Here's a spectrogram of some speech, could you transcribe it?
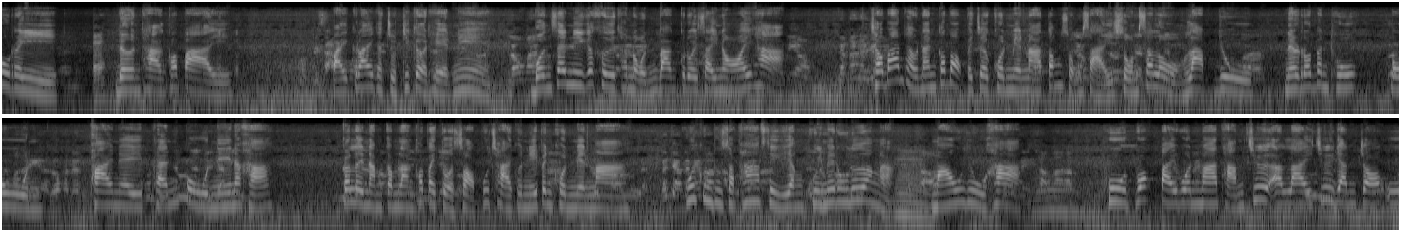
บุรี เดินทางเข้าไป ไปใกล้กับจุดที่เกิดเหตุนี่ บนเส้นนี้ก็คือถนนบางกรวยไซน้อยค่ะ ชาวบ้านแถวนั้นก็บอกไปเจอคนเมียนมาต้องสงสัยสวมสโลงหลับอยู่ในรถบรรทุกปูน ภายในแพลนปูนนี้นะคะ ก็เลยนำกำลังเข้าไปตรวจสอบผู้ชายคนนี้เป็นคนเมียนมาอุ้ยคุณดูสภาพสิยังคุยไม่รู้เรื่องอะ่ะอืมเมาอยู่ค่ะ พูดวกไปวนมาถามชื่ออะไร ชื่อยันจออู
